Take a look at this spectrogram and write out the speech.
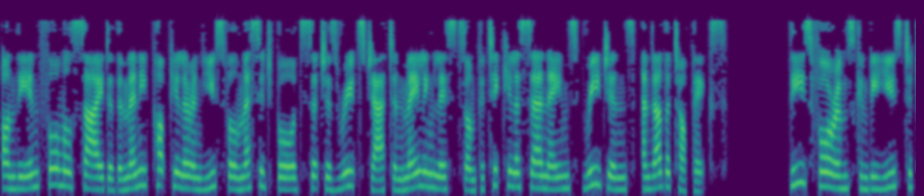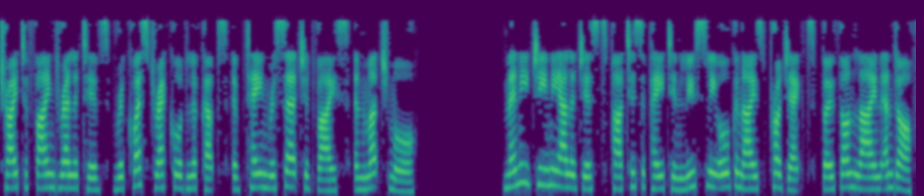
On the informal side are the many popular and useful message boards such as RootsChat and mailing lists on particular surnames, regions, and other topics. These forums can be used to try to find relatives, request record lookups, obtain research advice, and much more. Many genealogists participate in loosely organized projects, both online and off.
